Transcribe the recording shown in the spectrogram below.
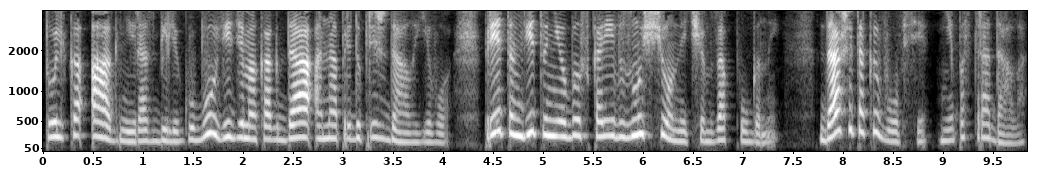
только Агнии разбили губу, видимо, когда она предупреждала его. При этом вид у нее был скорее возмущенный, чем запуганный. Даша так и вовсе не пострадала.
